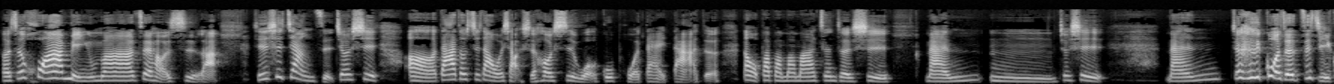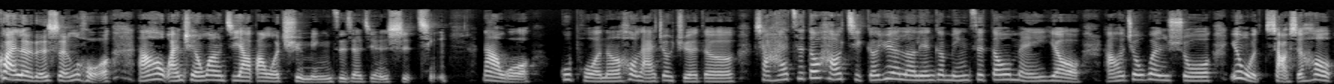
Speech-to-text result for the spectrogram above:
呃，这花名吗？最好是啦。”其实是这样子，就是呃，大家都知道我小时候是我姑婆带大的，那我爸爸妈妈真的是蛮嗯，就是蛮就是过着自己快乐的生活，然后完全忘记要帮我取名字这件事情。那我。姑婆呢，后来就觉得小孩子都好几个月了，连个名字都没有，然后就问说：“因为我小时候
